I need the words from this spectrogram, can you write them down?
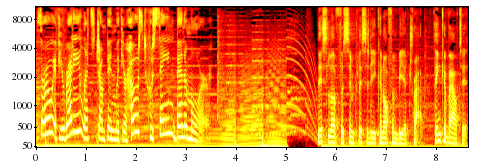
So, if you're ready, let's jump in with your host, Hussein Ben Amor. This love for simplicity can often be a trap. Think about it.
